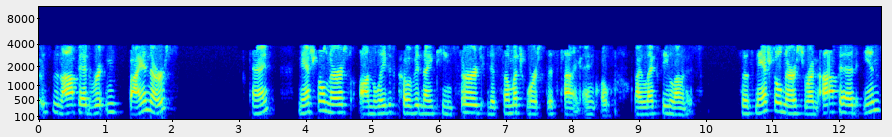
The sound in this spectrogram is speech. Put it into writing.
this is an op-ed written by a nurse, okay? Nashville nurse on the latest COVID-19 surge. It is so much worse this time, end quote, by Lexi Lonis. So this Nashville nurse wrote an op-ed in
